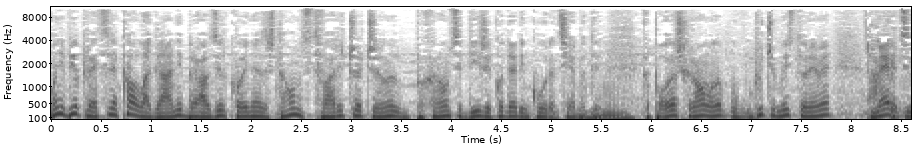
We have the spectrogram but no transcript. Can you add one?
on je bio predstavljen kao lagani brauzer koji ne zna šta, on stvari čovječe, ono, pa Chrome se diže kao dedin kurac jebote. Kad pogledaš Chrome, ono, uključimo isto vreme, Mm. A se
